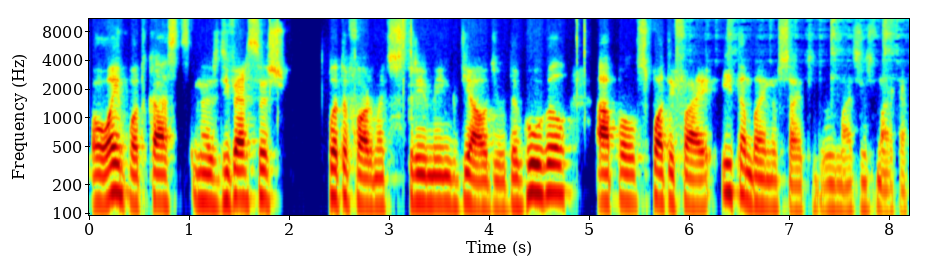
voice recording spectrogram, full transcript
ou em podcast nas diversas plataformas de streaming de áudio da Google, Apple, Spotify e também no site do Imagens de Marca.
